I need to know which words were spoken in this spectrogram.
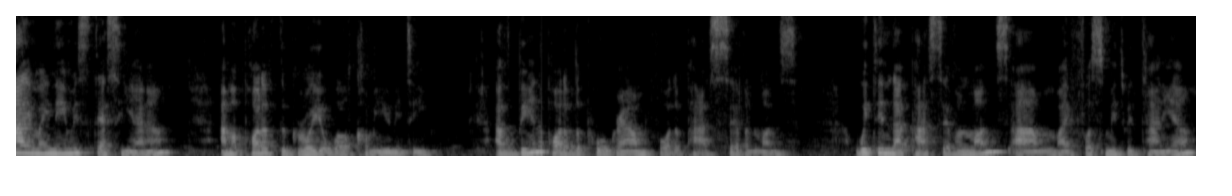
Hi, my name is Desiana. I'm a part of the Grow Your Wealth community. I've been a part of the program for the past seven months. Within that past seven months, um, my first meet with Tanya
